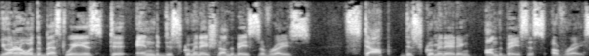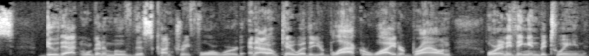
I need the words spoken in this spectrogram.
You want to know what the best way is to end discrimination on the basis of race? Stop discriminating on the basis of race. Do that, and we're going to move this country forward. And I don't care whether you're black or white or brown or anything in between.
